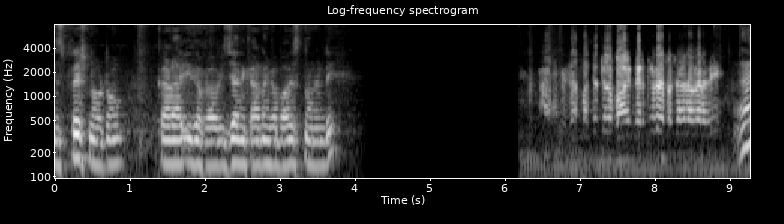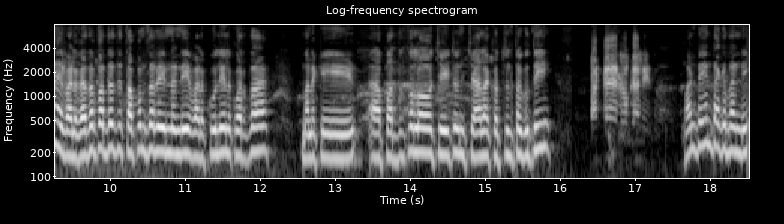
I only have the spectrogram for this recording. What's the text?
ఇన్స్పిరేషన్ అవటం కాడ ఇది ఒక విజయానికి కారణంగా భావిస్తున్నానండి. వాళ్ళ వెద పద్ధతి తప్పనిసరి అయిందండి. వాళ్ళ కూలీల కొరత మనకి ఆ పద్ధతిలో చేయటం చాలా ఖర్చులు తగ్గుతాయి. పంట ఏం తగ్గదండి?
